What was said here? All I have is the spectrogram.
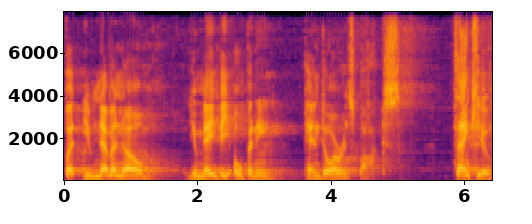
But you never know. You may be opening Pandora's box. Thank you.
